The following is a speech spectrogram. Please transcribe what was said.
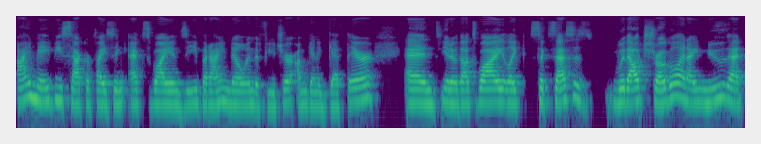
I may be sacrificing X, Y, and Z, but I know in the future I'm going to get there. And, you know, that's why like success is without struggle. And I knew that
